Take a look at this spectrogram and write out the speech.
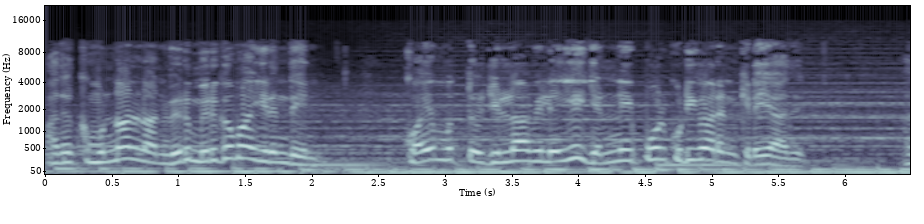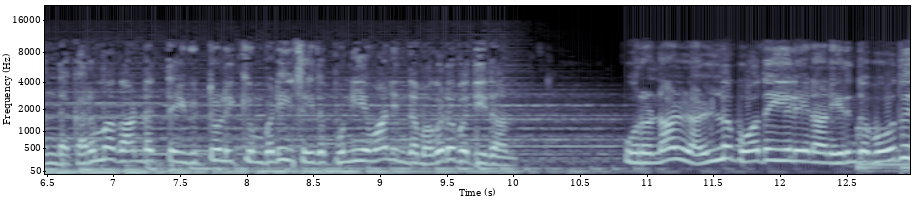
அதற்கு முன்னால் நான் வெறும் மிருகமாய் இருந்தேன். கோயம்புத்தூர் ஜில்லாவிலேயே என்னை போல் குடிகாரன் கிடையாது. அந்த கர்ம காண்டத்தை விட்டொழிக்கும்படி செய்த புண்ணியவான் இந்த மகுடபதி தான் ஒரு நாள் நல்ல போதையிலே நான் இருந்தபோது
